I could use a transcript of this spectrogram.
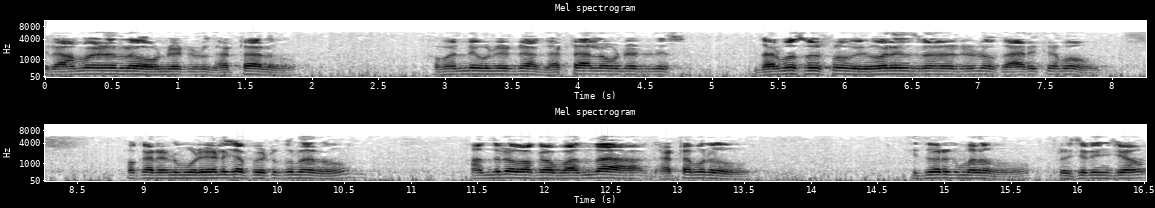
ఈ రామాయణంలో ఉండేటువంటి ఘట్టాలు అవన్నీ ఉండేటువంటి ఆ ఘట్టాల్లో ఉండేటువంటి ధర్మ సూక్ష్మం వివరించడం ఒక కార్యక్రమం ఒక రెండు మూడేళ్ళుగా పెట్టుకున్నాను. అందులో ఒక వంద ఘట్టములు ఇదివరకు మనం ప్రచురించాం.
